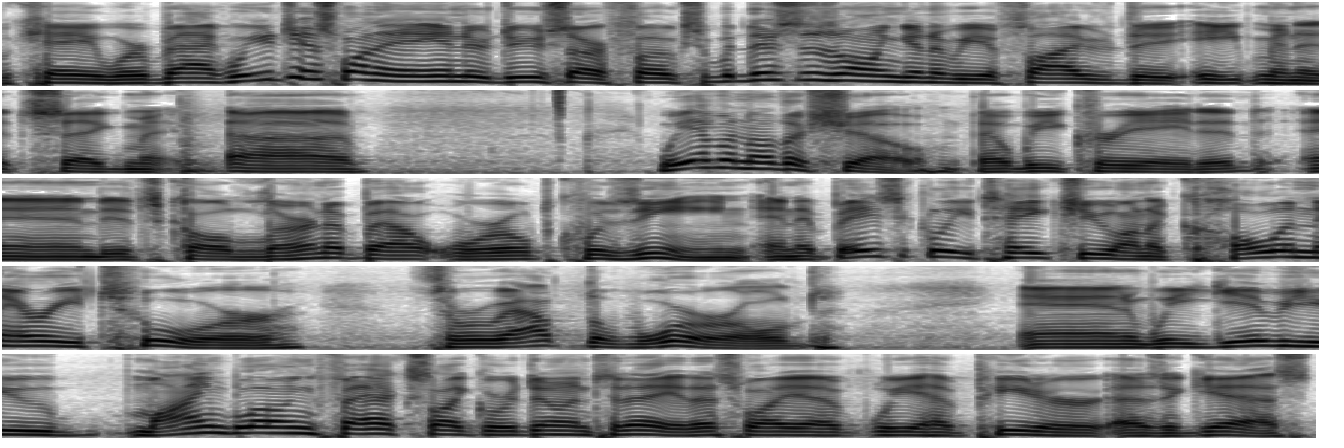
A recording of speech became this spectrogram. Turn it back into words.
Okay, we're back. We just want to introduce our folks, but this is only going to be a five to eight minute segment. Uh, we have another show that we created, and it's called Learn About World Cuisine, and it basically takes you on a culinary tour throughout the world. And we give you mind blowing facts like we're doing today. That's why we have Peter as a guest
